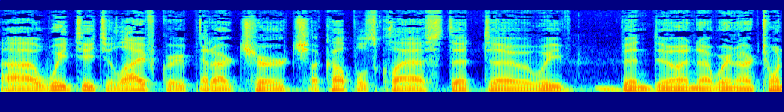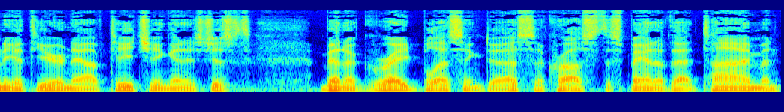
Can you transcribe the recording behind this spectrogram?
Uh, we teach a life group at our church, a couples class that uh, we've been doing. Uh, we're in our 20th year now of teaching, and it's just been a great blessing to us across the span of that time. And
